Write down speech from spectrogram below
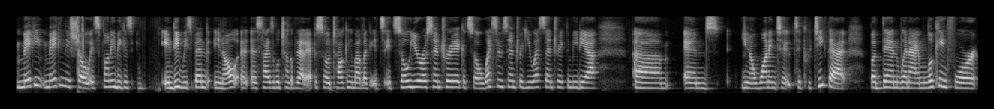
making making this show it's funny because indeed we spend you know a, a sizable chunk of that episode talking about like it's it's so eurocentric it's so western centric us centric the media um, and you know wanting to to critique that. But then when i'm looking for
